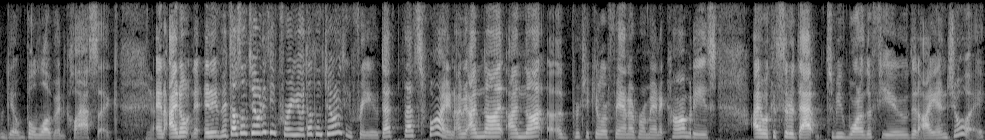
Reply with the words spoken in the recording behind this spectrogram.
you know beloved classic. Yeah. and I don't and if it doesn't do anything for you it doesn't do anything for you. That that's fine. I mean I'm not I'm not a particular fan of romantic comedies. I would consider that to be one of the few that I enjoy.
